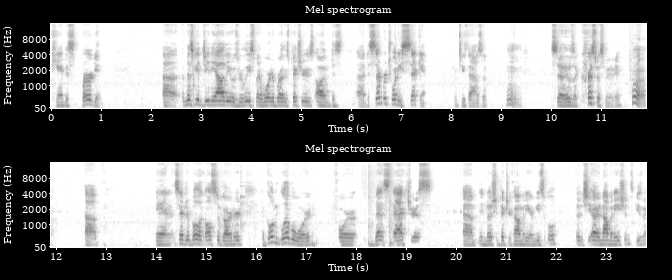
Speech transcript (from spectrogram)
Candice Bergen. Uh, Miss Congeniality was released by Warner Brothers Pictures on De- uh, December 22nd of 2000. Hmm. So it was a Christmas movie. Huh. Uh, and Sandra Bullock also garnered a Golden Globe Award for Best Actress um, in Motion Picture Comedy or Musical. Uh, she, uh, nomination, excuse me.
